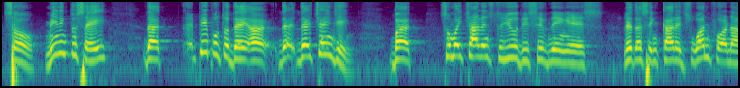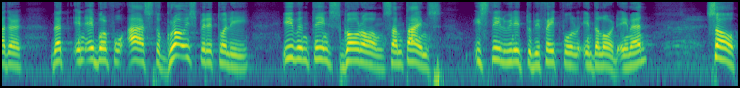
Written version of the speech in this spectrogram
So, meaning to say that eh, people today are, they're, they're changing. But, so my challenge to you this evening is, let us encourage one for another that enable for us to grow spiritually even things go wrong sometimes, still we need to be faithful in the Lord. Amen? Amen. So,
